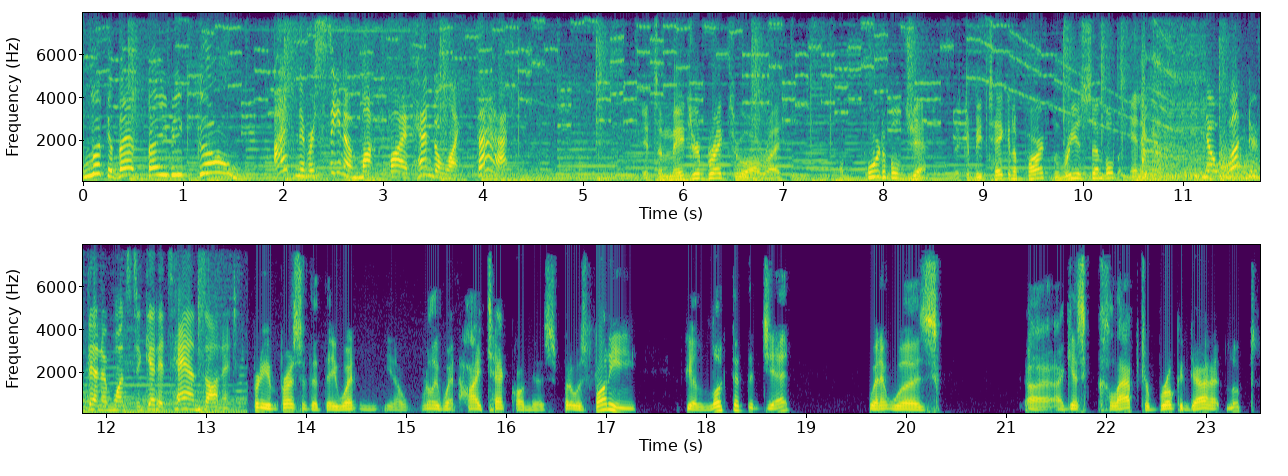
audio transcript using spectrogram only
Look at that baby go! I've never seen a Mach 5 handle like that. It's a major breakthrough, all right. A portable jet that can be taken apart and reassembled anywhere. No wonder Venom wants to get its hands on it. Pretty impressive that they went and you know really went high tech on this. But it was funny if you looked at the jet when it was, uh, I guess, collapsed or broken down. It looked,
